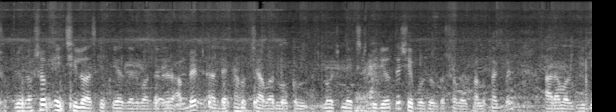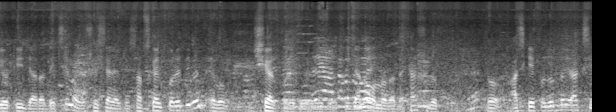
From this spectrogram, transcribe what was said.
সুপ্রিয় দর্শক, এই ছিল আজকে পেঁয়াজের বাজারের আপডেট। আর দেখা হচ্ছে আবার নতুন নেক্সট ভিডিওতে। সে পর্যন্ত সবাই ভালো থাকবেন। আর আমার ভিডিওটি যারা দেখছেন, অবশ্যই চ্যানেলটি সাবস্ক্রাইব করে দিবেন এবং শেয়ার করে দেবেন। যেন অন্যরা দেখার সুযোগ তো আজকে এই পর্যন্তই রাখছি।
